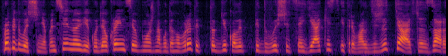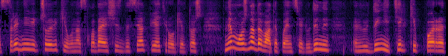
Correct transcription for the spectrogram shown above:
Про підвищення пенсійного віку для українців можна буде говорити тоді, коли підвищиться якість і тривалість життя. Зараз середній вік чоловіків у нас складає 65 років. Тож не можна давати пенсію людини людині тільки перед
